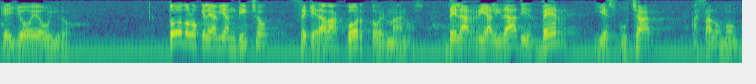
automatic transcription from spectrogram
que yo he oído. Todo lo que le habían dicho se quedaba corto, hermanos, de la realidad de ver y escuchar a Salomón.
